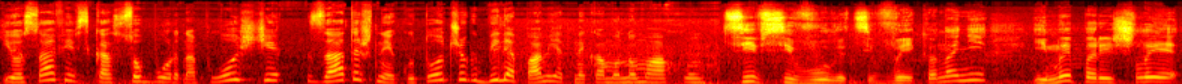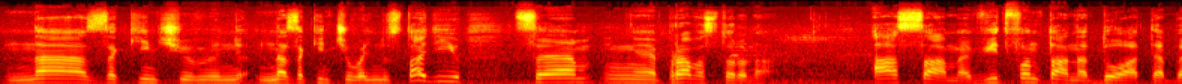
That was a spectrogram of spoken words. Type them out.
Іосафівська, Соборна площі, затишний куточок біля пам'ятника Мономаху. Ці всі вулиці виконані, і ми перейшли на закінчувальну, на закінчувальну стадію. Це права сторона. А саме від фонтана до АТБ,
